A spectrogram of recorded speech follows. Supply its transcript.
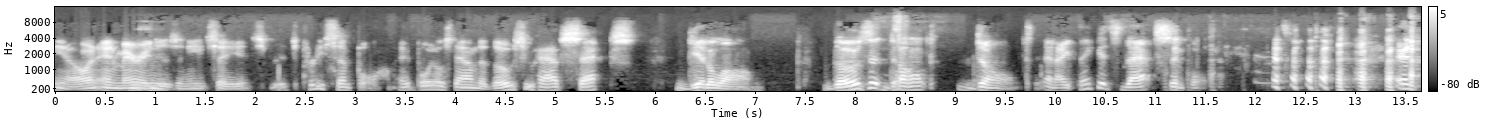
you know, and, and marriages, mm-hmm. and he'd say it's it's pretty simple. It boils down to those who have sex get along, those that don't don't, and I think it's that simple. And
